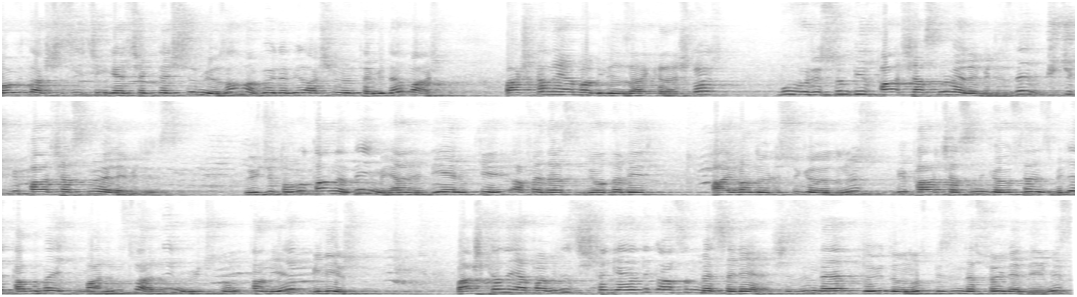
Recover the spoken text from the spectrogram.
Covid aşısı için gerçekleştirmiyoruz ama böyle bir aşı yöntemi de var. Başka ne yapabiliriz arkadaşlar? Bu virüsün bir parçasını verebiliriz değil mi? Küçük bir parçasını verebiliriz. Vücut onu tanır değil mi? Yani diyelim ki affedersiniz yolda bir hayvan ölüsü gördünüz. Bir parçasını görseniz bile tanıma ihtimaliniz var değil mi? Vücut onu tanıyabilir. Başka ne yapabiliriz? İşte geldik asıl meseleye. Sizin de hep duyduğunuz, bizim de söylediğimiz,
